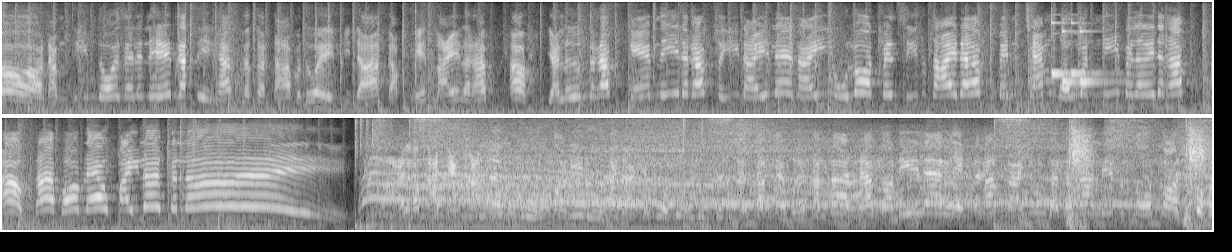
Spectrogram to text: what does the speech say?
ก็นำทีมโดยไซเลนเฮดครับนี่ครับ แล้วก็ตามมาด้วยพี่ดาร์กกับเฮดไลท์นะครับอ้าวอย่าลืมนะครับ เกมนี้นะครับ สีไหนแร่ไหนอยู่รอดเป็นสีสุดท้ายนะครับ เป็นแชมป์ของวันนี้ไปเลยนะครับอ้าวถ้าพร้อมแล้วไปเริ่มกันเลยมาแล้วครับการแข่งขันเริ่มดูตอนนี้ดูท่าทางจะโคตรตัวดุดุดันครับแต่เหมือนทางด้านนะครับ ตอนนี้แร่เหล็กนะครับ มายุ่งกับทางด้านเลสโตนก่อนโอ้โห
